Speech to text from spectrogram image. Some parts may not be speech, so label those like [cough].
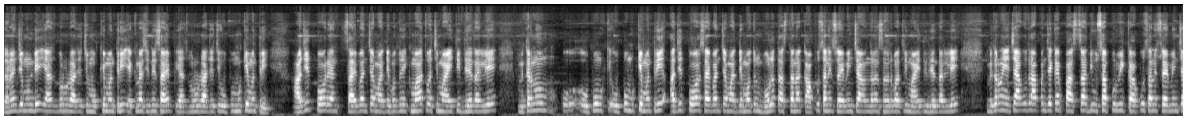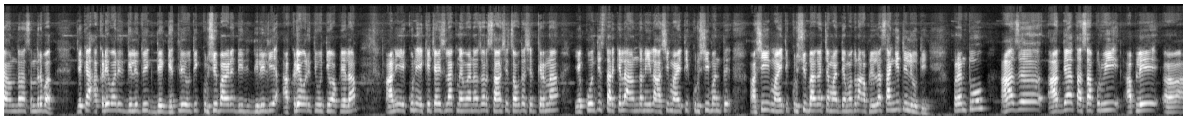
धनंजय मुंडे याचबरोबर राज्याचे मुख्यमंत्री एकनाथ शिंदे साहेब याचबरोबर राज्याचे उपमुख्यमंत्री अजित पवार यां साहेबांच्या माध्यमातून एक महत्त्वाची माहिती देण्यात आली आहे. मित्रांनो उ- उपमुख्य उपमुख्यमंत्री अजित पवार साहेबांच्या माध्यमातून बोलत असताना कापूस आणि सोयाबीनच्या अनुदानासंदर्भातली माहिती देण्यात आलेली आहे. मित्रांनो याच्या अगोदर आपण जे काय पाच सहा दिवसापूर्वी कापूस आणि सोयाबीनच्या अनुदानासंदर्भात जे काय आकडेवारी गेली होती दे- घेतली होती कृषी विभागाने दि- दिलेली आकडेवारी ती होती आपल्याला. आणि एकूण एकेचाळीस लाख नव्याण्णव हजार सहाशे चौदा शेतकऱ्यांना एकोणतीस तारखेला अनुदान येईल अशी माहिती कृषी मंत्री अशी माहिती कृषी विभागाच्या माध्यमातून आपल्याला सांगितलेली होती. परंतु आज अर्ध्या तासापूर्वी आपले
